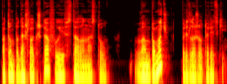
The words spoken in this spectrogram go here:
Потом подошла к шкафу и встала на стул. «Вам помочь?» — предложил Турецкий.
